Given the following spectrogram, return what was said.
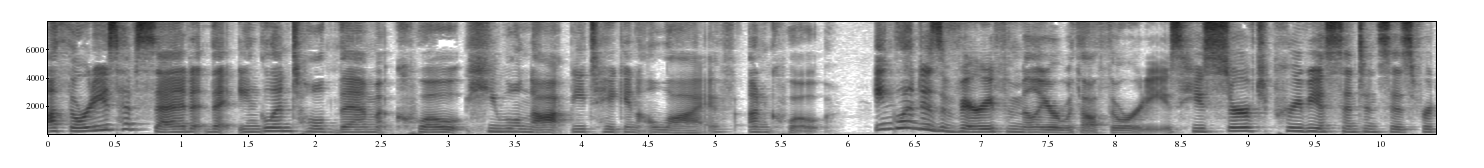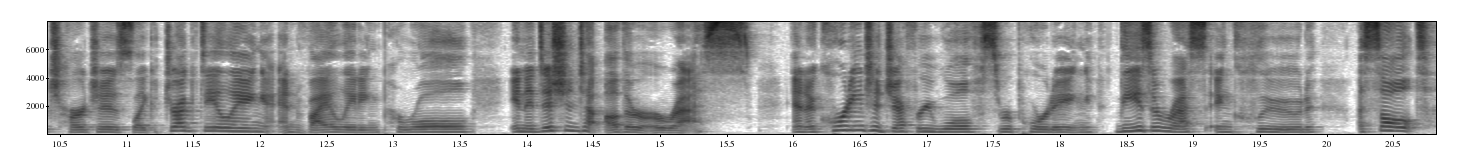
authorities have said that England told them, quote, he will not be taken alive, unquote. England is very familiar with authorities. He's served previous sentences for charges like drug dealing and violating parole, in addition to other arrests. And according to Jeffrey Wolf's reporting, these arrests include assault,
